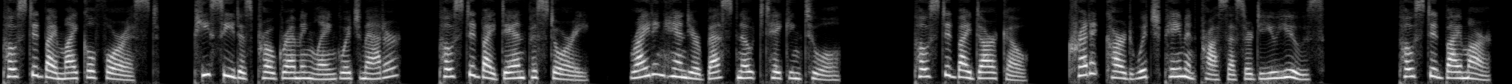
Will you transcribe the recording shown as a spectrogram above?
Posted by Michael Forrest. PC Does Programming Language Matter? Posted by Dan Pastori. Writing Hand Your Best Note Taking Tool. Posted by Darko. Credit card Which payment processor do you use? Posted by Mark.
